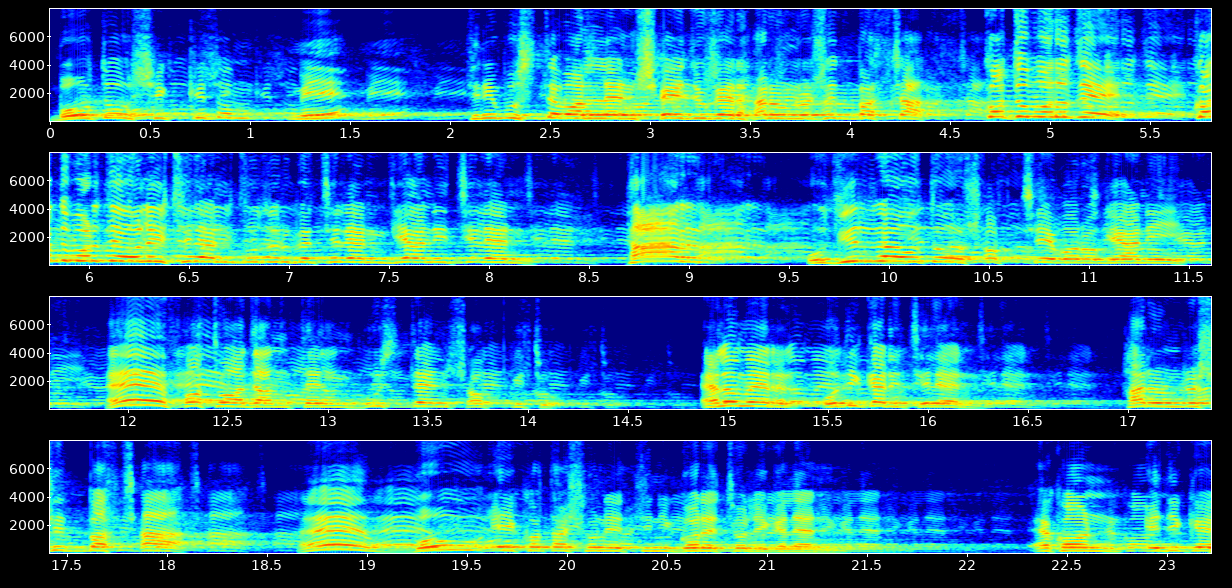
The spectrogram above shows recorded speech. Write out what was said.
বউ তো শিক্ষিত মেয়ে তিনি বুঝতে পারলেন সেই যুগের হারুন রশিদ বাদশাহ কত বড় যে, কত বড় যে অলি ছিলেন, বুজুর্গ ছিলেন, জ্ঞানী ছিলেন। তার উজিররাও তো সবচেয়ে বড় জ্ঞানী। হ্যাঁ ফতোয়া জানতেন, বুঝতেন সবকিছু। এলমের অধিকারী ছিলেন হারুন রশিদ বাদশাহ। হ্যাঁ বউ এই কথা শুনে তিনি গড়ে চলে গেলেন। এখন এদিকে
